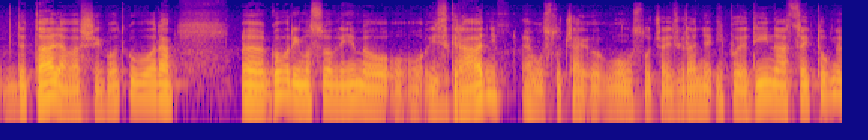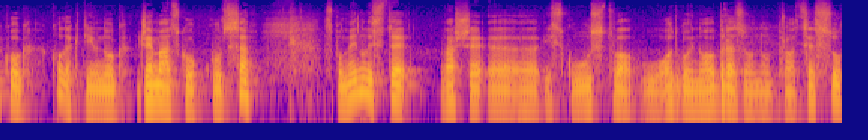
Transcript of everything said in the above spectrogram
detalja vašeg odgovora. E, govorimo svo vrijeme o, o, o izgradnji, evo u, slučaju, u ovom slučaju izgradnje i pojedinaca i tog nekog kolektivnog džematskog kursa. Spomenuli ste vaše e, e, iskustvo u odgojno-obrazovnom procesu,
